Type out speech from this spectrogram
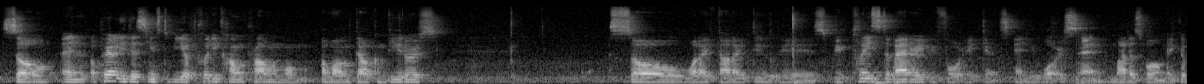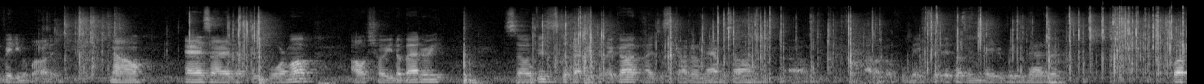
So, and apparently this seems to be a pretty common problem among Dell computers. So what I thought I'd do is replace the battery before it gets any worse and might as well make a video about it. Now, as I let this warm up, I'll show you the battery. So this is the battery that I got. I just got it on Amazon. Um, I don't know who makes it. It doesn't really matter. But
